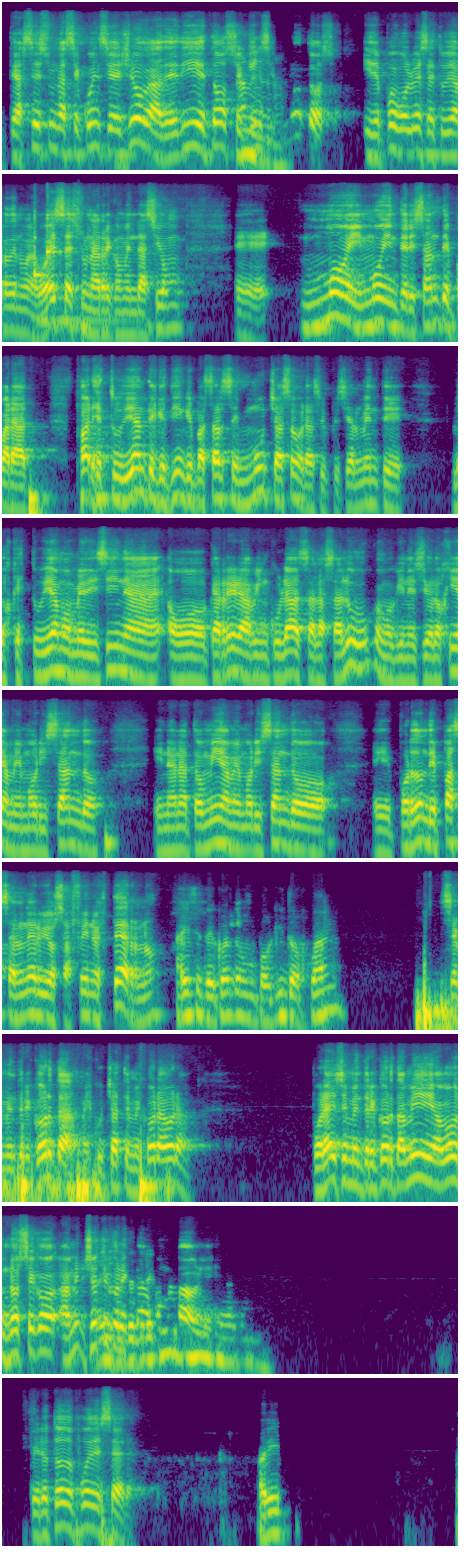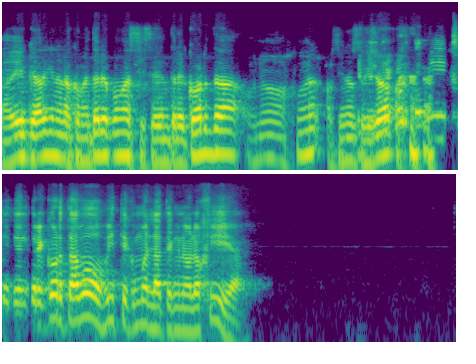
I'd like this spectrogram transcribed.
Te haces una secuencia de yoga de 10, 12, 15 minutos y después volvés a estudiar de nuevo. Esa es una recomendación eh, muy, muy interesante para, para estudiantes que tienen que pasarse muchas horas, especialmente los que estudiamos medicina o carreras vinculadas a la salud, como kinesiología, memorizando, en anatomía, memorizando eh, por dónde pasa el nervio safeno externo. Ahí se te corta un poquito, Juan. ¿Se me entrecorta? ¿Me escuchaste mejor ahora? Por ahí se me entrecorta a mí, a vos, no sé A mí, yo estoy conectado con un cable. Pero todo puede ser. A ver, que alguien en los comentarios ponga si se entrecorta o no, Juan, o si no soy yo. se te entrecorta a vos, viste cómo es la tecnología.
